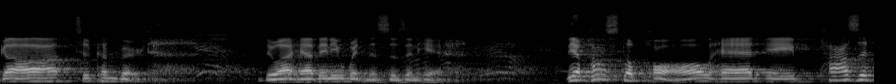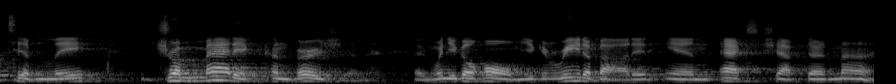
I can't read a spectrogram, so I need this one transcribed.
God to convert. Do I have any witnesses in here? The Apostle Paul had a positively dramatic conversion. And when you go home, you can read about it in Acts chapter 9.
